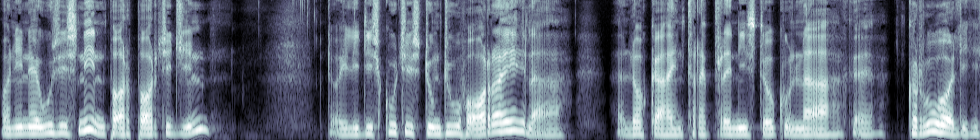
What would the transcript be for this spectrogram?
oni ne usis nin por portigin, do ili discutis dum du horei la loca entreprenisto cun la eh, gruoli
